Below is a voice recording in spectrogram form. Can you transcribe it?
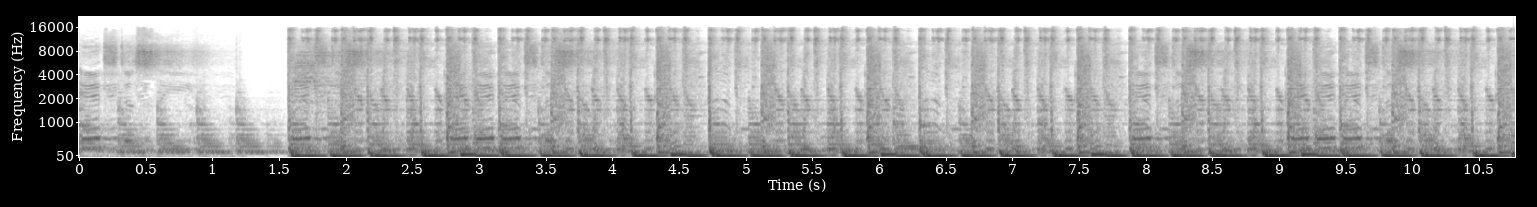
ecstasy, ecstasy, it, it, ecstasy. Ecstasy, ecstasy.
